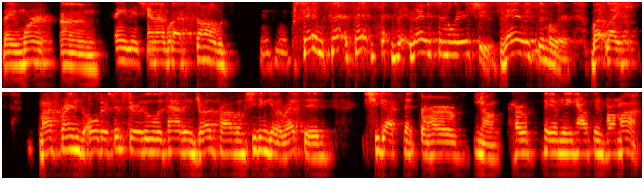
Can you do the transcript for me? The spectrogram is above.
They weren't. Um, same issue. And I, what I saw was mm-hmm. same, same, same, very similar issues, very similar. But like my friend's older sister who was having drug problems, she didn't get arrested she got sent to her, you know, her family house in Vermont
